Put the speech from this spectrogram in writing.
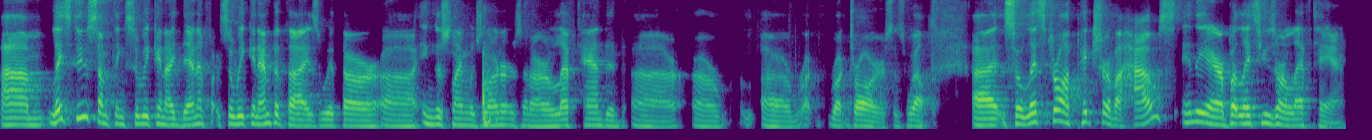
um, let's do something so we can identify, so we can empathize with our uh, English language learners and our left-handed uh, our, our, our drawers as well. Uh, so let's draw a picture of a house in the air, but let's use our left hand.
